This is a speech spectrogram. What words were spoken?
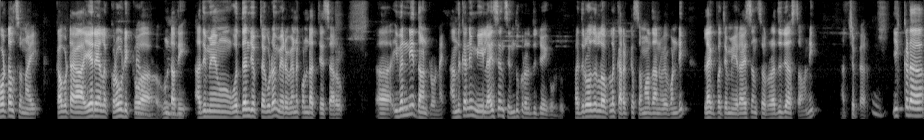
హోటల్స్ ఉన్నాయి. కాబట్టి ఆ ఏరియాలో క్రౌడ్ ఎక్కువ. ఉంటుంది. అది మేము వద్దని చెప్తే కూడా మీరు వినకుండా చేశారు. ఇవన్నీ దాంట్లో ఉన్నాయి. అందుకని మీ లైసెన్స్ ఎందుకు రద్దు చేయకూడదు? పది రోజుల లోపల కరెక్ట్ సమాధానం ఇవ్వండి. లేకపోతే మీ లైసెన్స్ రద్దు చేస్తామని అది చెప్పారు. ఇక్కడ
